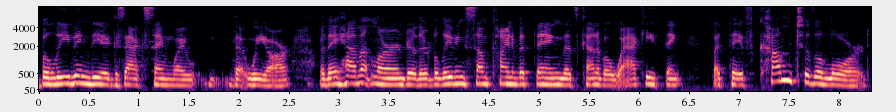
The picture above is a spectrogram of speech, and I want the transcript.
believing the exact same way that we are, or they haven't learned, or they're believing some kind of a thing that's kind of a wacky thing, but they've come to the Lord.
